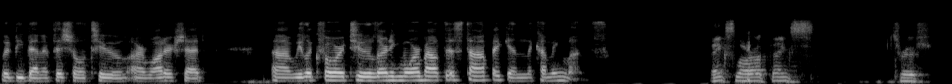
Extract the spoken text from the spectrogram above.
would be beneficial to our watershed. Uh, we look forward to learning more about this topic in the coming months. Thanks, Laura. Thanks, Trish.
